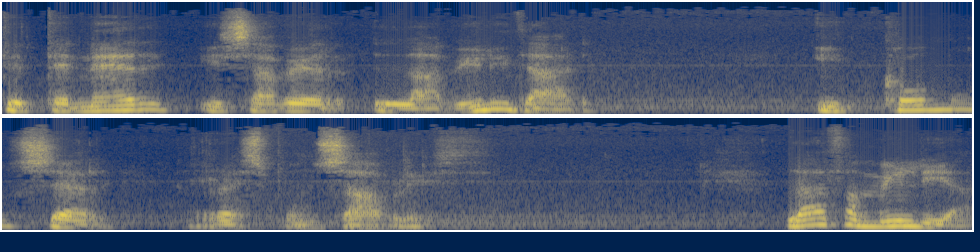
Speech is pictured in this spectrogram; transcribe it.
de tener y saber la habilidad y cómo ser responsables. La familia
